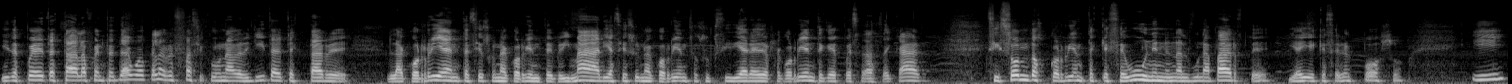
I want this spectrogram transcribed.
Y después de detectar las fuentes de agua, claro, es fácil con una varillita detectar eh, la corriente, si es una corriente primaria, si es una corriente subsidiaria de otra corriente que después se va a secar, si son dos corrientes que se unen en alguna parte, y ahí hay que hacer el pozo, y,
